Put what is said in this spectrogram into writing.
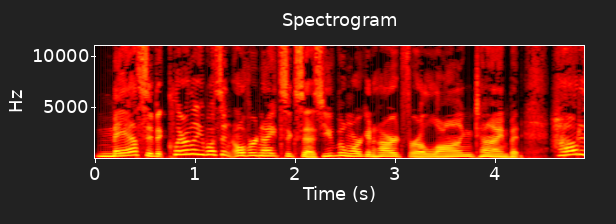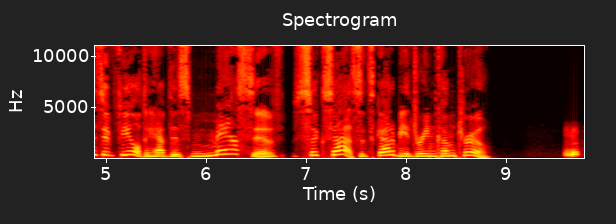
massive? It clearly wasn't overnight success. You've been working hard for a long time, but how does it feel to have this massive success? It's got to be a dream come true. It's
